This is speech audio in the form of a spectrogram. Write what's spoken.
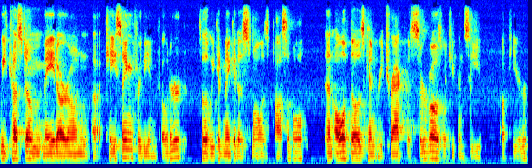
we custom made our own uh, casing for the encoder so that we could make it as small as possible. And all of those can retract with servos, which you can see up here.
